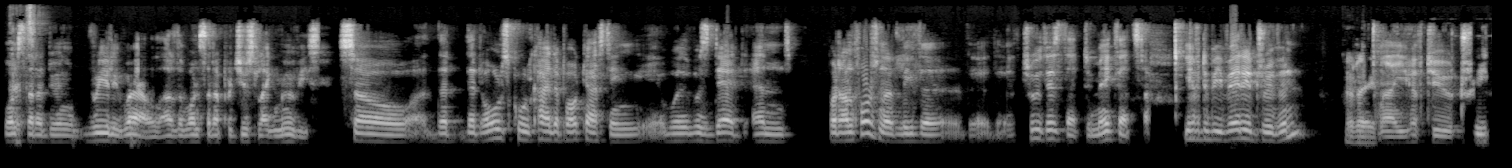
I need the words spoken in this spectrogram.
ones that are doing really well are the ones that are produced like movies. So that that old school kind of podcasting was, was dead. And but unfortunately, the, the the truth is that to make that stuff, you have to be very driven. right Uh, you have to treat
